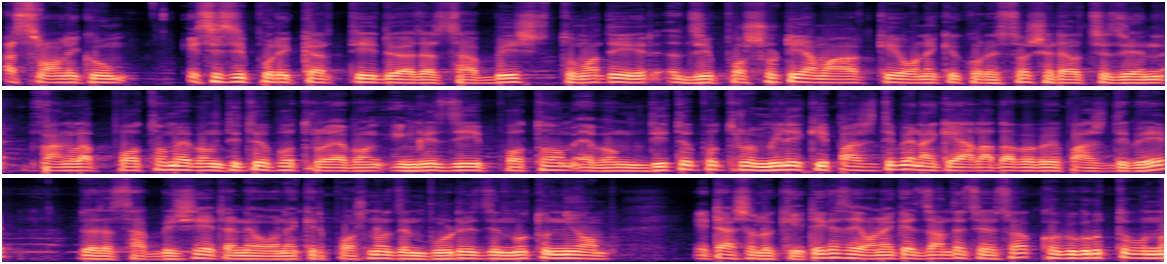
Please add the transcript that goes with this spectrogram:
আসসালামু আলাইকুম। এসএসসি পরীক্ষার্থী দুই হাজার ছাব্বিশ, তোমাদের যে প্রশ্নটি আমাকে অনেকে করেছ, সেটা হচ্ছে যে বাংলা প্রথম এবং দ্বিতীয় পত্র এবং ইংরেজি প্রথম এবং দ্বিতীয় পত্র মিলে কি পাস দিবে নাকি আলাদাভাবে পাস দিবে দু হাজার ছাব্বিশে? এটা নিয়ে অনেকের প্রশ্ন যে বোর্ডের যে নতুন নিয়ম, এটা আসলে কি? ঠিক আছে, অনেকে জানতে চেয়েছ, খুবই গুরুত্বপূর্ণ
